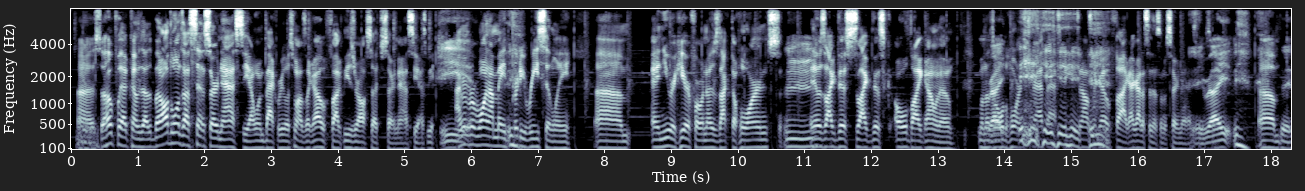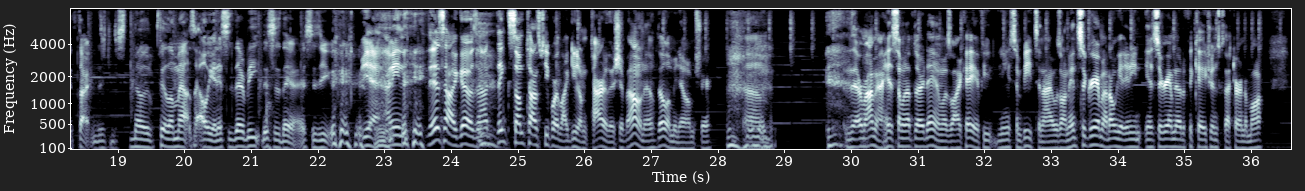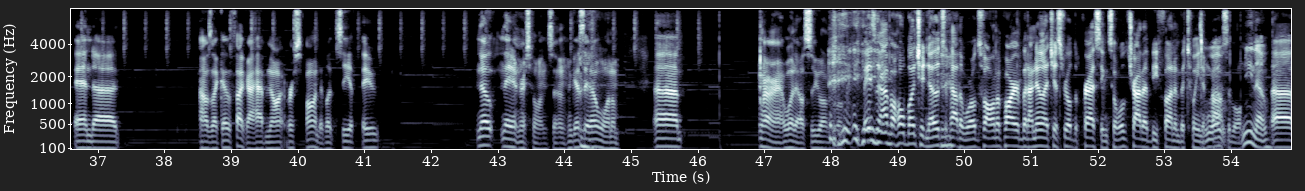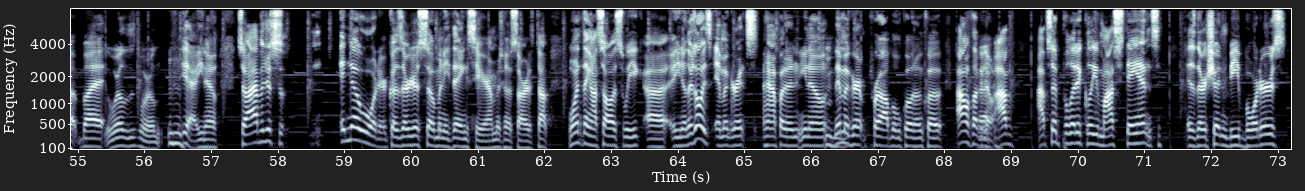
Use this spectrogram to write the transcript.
Uh, Yeah. so hopefully that comes out. But all the ones I sent Sir Nasty, I went back re-listened. I was like, oh fuck, these are all such Sir Nasty ass beats. Yeah. I remember one I made pretty recently, um, and you were here for when it was like the horns. Mhm. And it was like this, like this old, like I don't know, one of those Right. old horn rap ass. And I was like, oh fuck, I gotta send this on Sir Nasty. Yeah, right. Um, start to just know, fill them out. It's like, oh yeah, this is their beat. This is their. This is you. Yeah, I mean, this is how it goes. And I think sometimes people are like, dude, I'm tired of this shit. But I don't know. They'll let me know, I'm sure. Um, that remind me, I hit someone up the other day and was like, hey, if you, you need some beats. And I was on Instagram. I don't get any Instagram notifications because I turned them off. And uh, I was like, oh, fuck, I have not responded. Let's see if they. Nope, they didn't respond. So I guess they don't want them. Um, all right, what else is going on? Basically, I have a whole bunch of notes of how the world's falling apart, but I know that's just real depressing. So we'll try to be fun in between if Well, possible. You know, Uh, but the world is the world. yeah, you know. So I have just in no order because there are just so many things here. I'm just going to start at the top. One thing I saw this week, uh, you know, there's always immigrants happening. You know, Mhm. the immigrant problem, quote unquote. I don't fucking know. I've I've said politically, my stance is there shouldn't be borders.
